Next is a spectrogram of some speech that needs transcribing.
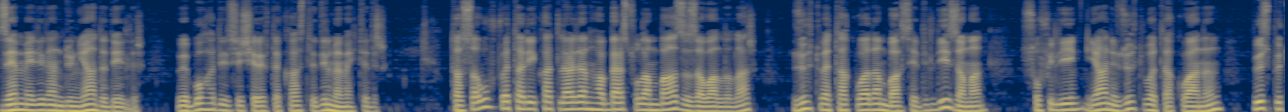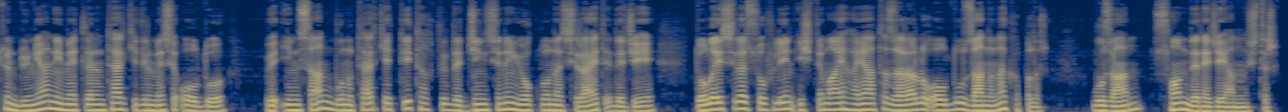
Zemmedilen dünya da değildir ve bu hadisi şerifte kastedilmemektedir. Tasavvuf ve tarikatlerden habersiz olan bazı zavallılar, zühd ve takvadan bahsedildiği zaman, sofiliğin yani zühd ve takvanın büsbütün dünya nimetlerinin terk edilmesi olduğu ve insan bunu terk ettiği takdirde cinsinin yokluğuna sirayet edeceği, dolayısıyla sofiliğin içtimai hayata zararlı olduğu zannına kapılır. Bu zan son derece yanlıştır.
